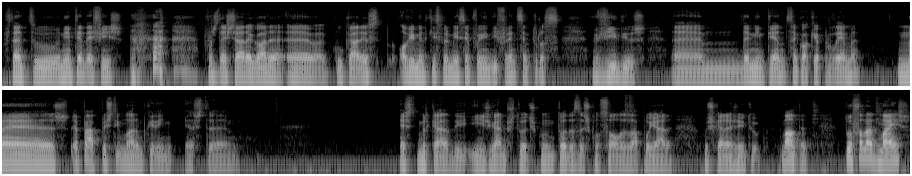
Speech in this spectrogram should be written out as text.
Portanto, Nintendo é fixe por deixar agora colocar. Eu, obviamente que isso para mim sempre foi indiferente, sempre trouxe vídeos um, da Nintendo sem qualquer problema, mas para estimular um bocadinho este mercado e, e jogarmos todos com todas as consolas a apoiar os canais do YouTube. Malta, estou a falar demais.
